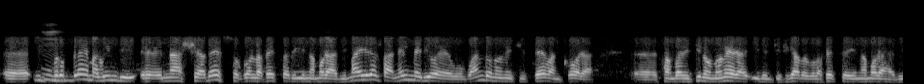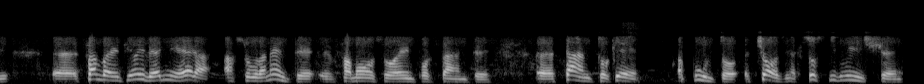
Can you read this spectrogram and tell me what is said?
eh, il mm. problema quindi eh, nasce adesso con la festa degli innamorati, ma in realtà nel Medioevo, quando non esisteva ancora eh, San Valentino, non era identificato con la festa degli innamorati, eh, San Valentino di Verni era assolutamente eh, famoso e importante, tanto che appunto Chaucer sostituisce,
